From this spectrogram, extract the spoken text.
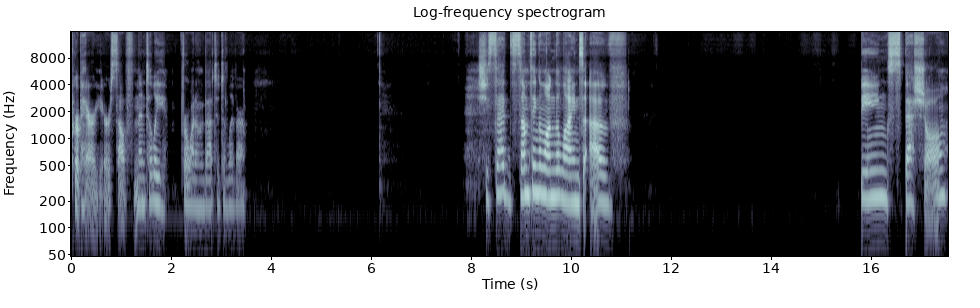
prepare yourself mentally for what I'm about to deliver. She said something along the lines of being special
